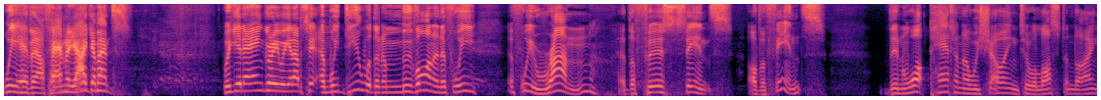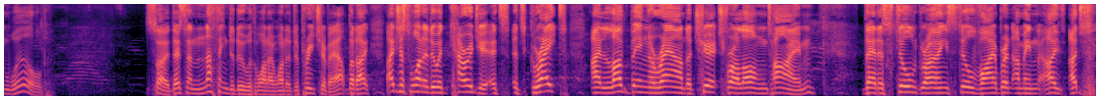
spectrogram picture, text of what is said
We have our family arguments. We get angry, we get upset, and we deal with it and move on. And if we if we run at the first sense of offense, then what pattern are we showing to a lost and dying world? So that's nothing to do with what I wanted to preach about, but I, I just wanted to encourage you. It's, it's great. I love being around a church for a long time that is still growing, still vibrant. I mean, I, I, just,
